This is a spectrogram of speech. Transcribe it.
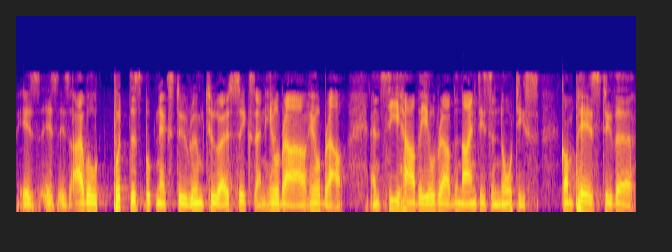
is, is, is I will put this book next to Room 206 and Hillbrow, Our Hillbrow, and see how the Hillbrow of the 90s and noughties compares to the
